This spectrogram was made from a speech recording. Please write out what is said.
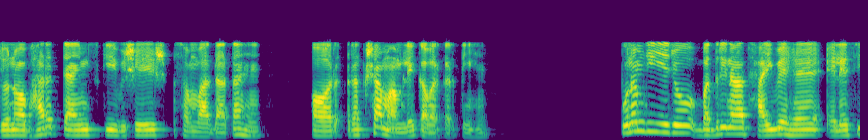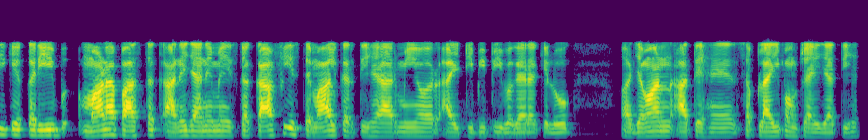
जो नवभारत टाइम्स की विशेष संवाददाता हैं और रक्षा मामले कवर करती हैं। पूनम जी, ये जो बद्रीनाथ हाईवे है, एलएसी के करीब माड़ा पास तक आने जाने में इसका काफ़ी इस्तेमाल करती है आर्मी और आईटीबीपी वगैरह के लोग। जवान आते हैं, सप्लाई पहुंचाई जाती है।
